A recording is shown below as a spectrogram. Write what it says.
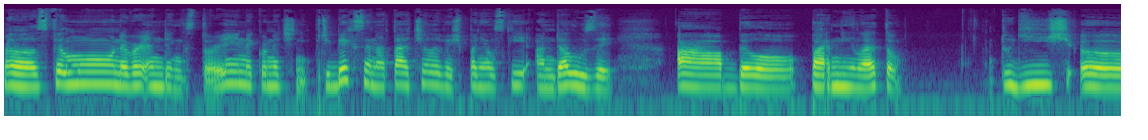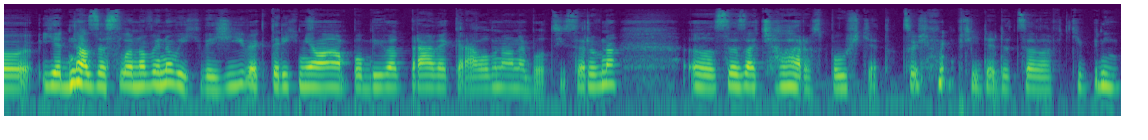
eh, z filmu Never Ending Story, Nekonečný příběh, se natáčely ve španělské Andaluzi a bylo parní léto. Tudíž uh, jedna ze slonovinových věží, ve kterých měla pobývat právě královna nebo císařovna, uh, se začala rozpouštět, což mi přijde docela vtipný.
